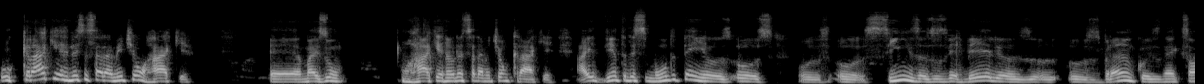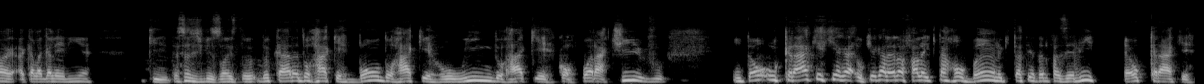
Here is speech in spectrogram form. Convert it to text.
O cracker necessariamente é um hacker, é, mas um, um hacker não necessariamente é um cracker. Aí dentro desse mundo tem os, os, os, os cinzas, os vermelhos, os, os, brancos, né? Que são aquela galerinha que dessas divisões do, do cara do hacker bom, do hacker ruim, do hacker corporativo. Então, o cracker, que a, o que a galera fala aí que está roubando, que está tentando fazer ali, é o cracker.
